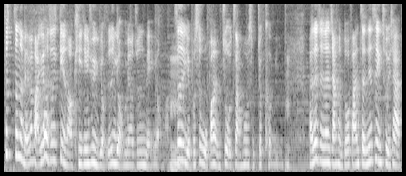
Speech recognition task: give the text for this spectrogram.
这真的没办法，因为他就是电脑 key 进去有就是有，没有就是没有嘛。嗯。这也不是我帮你做账或什么就可以。嗯。反正真的讲很多，反正整件事情处理下来，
